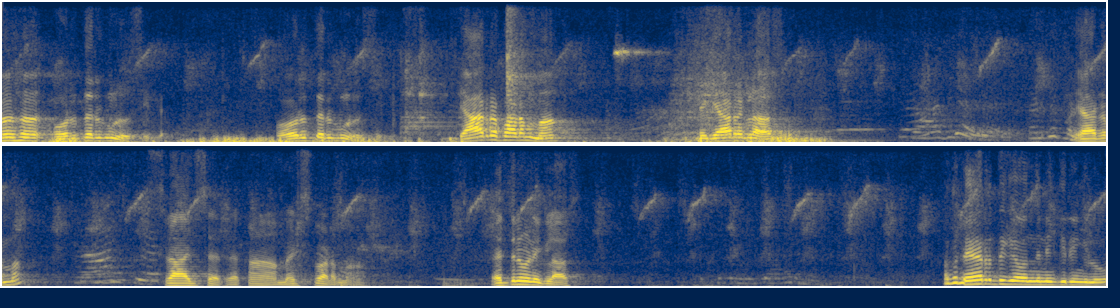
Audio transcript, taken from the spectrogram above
ஆஹா ஒருத்தருக்கும் லூஸ் இல்லை. ஒருத்தருக்கும் லூஸ் இல்லை. யார பாடம்மா? இன்னைக்கு யார கிளாஸ் யாரம்மா ராஜ் சார் ஆ? மெட்ஸ் பாடம்மா. எத்தனை மணி கிளாஸ் அப்போ நேரத்துக்கே வந்து நிற்கிறீங்களோ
